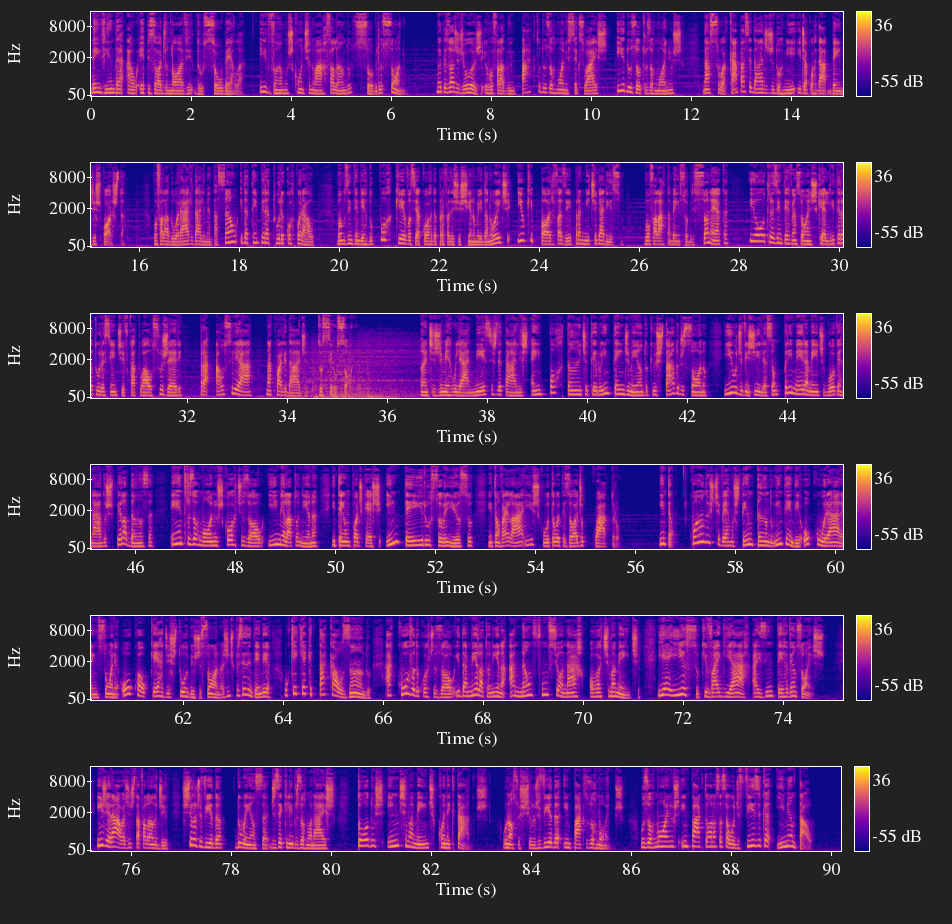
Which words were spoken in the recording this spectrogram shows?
Bem-vinda ao episódio 9 do Sou Bela. E vamos continuar falando sobre o sono. No episódio de hoje, eu vou falar do impacto dos hormônios sexuais e dos outros hormônios na sua capacidade de dormir e de acordar bem disposta. Vou falar do horário da alimentação e da temperatura corporal. Vamos entender do porquê você acorda para fazer xixi no meio da noite e o que pode fazer para mitigar isso. Vou falar também sobre soneca e outras intervenções que a literatura científica atual sugere para auxiliar na qualidade do seu sono. Antes de mergulhar nesses detalhes, é importante ter o entendimento que o estado de sono e o de vigília são primeiramente governados pela dança entre os hormônios cortisol e melatonina, e tem um podcast inteiro sobre isso, então vai lá e escuta o episódio 4. Então, quando estivermos tentando entender ou curar a insônia ou qualquer distúrbio de sono, a gente precisa entender o que, é que está causando a curva do cortisol e da melatonina a não funcionar otimamente. E é isso que vai guiar as intervenções. Em geral, a gente está falando de estilo de vida, doença, desequilíbrios hormonais, todos intimamente conectados. O nosso estilo de vida impacta os hormônios. Os hormônios impactam a nossa saúde física e mental.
